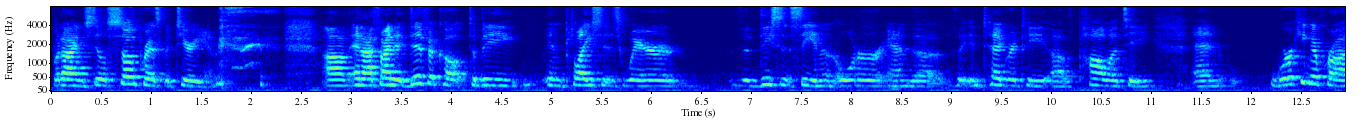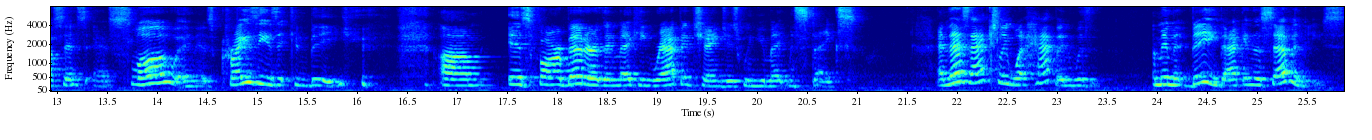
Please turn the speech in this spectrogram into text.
but I am still so Presbyterian. Um, and I find it difficult to be in places where the decency and an order and the, the integrity of polity and working a process as slow and as crazy as it can be um, is far better than making rapid changes when you make mistakes. And that's actually what happened with Amendment B back in the 70s.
